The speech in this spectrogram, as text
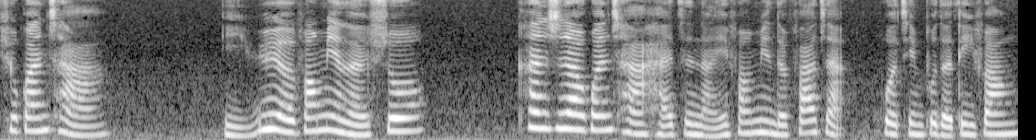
去观察？以育儿方面来说，看是要观察孩子哪一方面的发展或进步的地方。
